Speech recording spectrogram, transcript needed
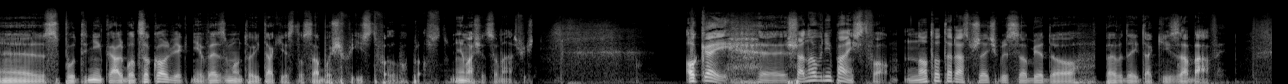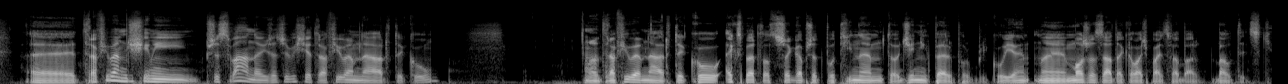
e, Sputnika albo cokolwiek nie wezmą, to i tak jest to samo świństwo po prostu. Nie ma się co martwić. Okej, okay. szanowni Państwo, no to teraz przejdźmy sobie do pewnej takiej zabawy. E, trafiłem dzisiaj mi przysłano i rzeczywiście trafiłem na artykuł. E, trafiłem na artykuł. Ekspert ostrzega przed Putinem, to dziennik.pl publikuje, e, może zaatakować państwa bałtyckie.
